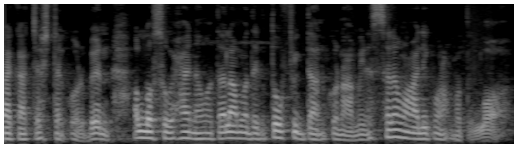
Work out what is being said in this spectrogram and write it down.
রাখার চেষ্টা করবেন। আল্লাহ সুবাহ আমাদের তৌফিক দান করুন, আমিন। আসসালামু আলাইকুম রহমতুল্লাহ।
